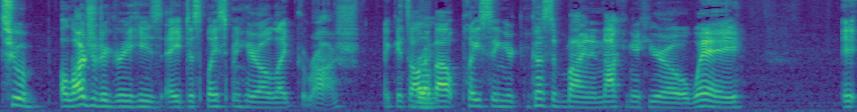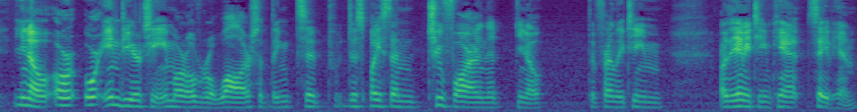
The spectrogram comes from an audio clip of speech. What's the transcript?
to a, a larger degree he's a displacement hero like Garrosh. Like it's all Right. about placing your concussive mine and knocking a hero away. It, you know, or or into your team or over a wall or something to p- displace them too far, and that you know, the friendly team or the enemy team can't save him.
